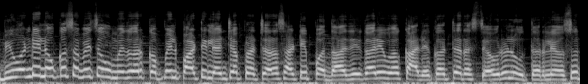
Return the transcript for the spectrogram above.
भिवंडी लोकसभेचे उमेदवार कपिल पाटील यांच्या प्रचारासाठी पदाधिकारी व कार्यकर्ते रस्त्यावरील उतरले असून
